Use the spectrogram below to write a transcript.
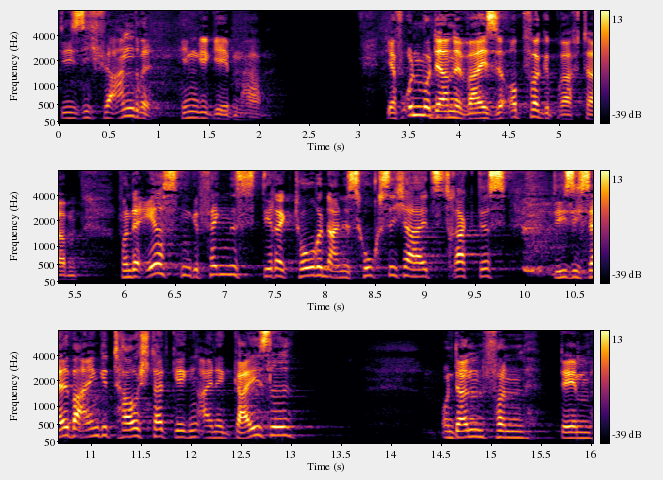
die sich für andere hingegeben haben, die auf unmoderne Weise Opfer gebracht haben. Von der ersten Gefängnisdirektorin eines Hochsicherheitstraktes, die sich selber eingetauscht hat gegen eine Geisel und dann von dem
